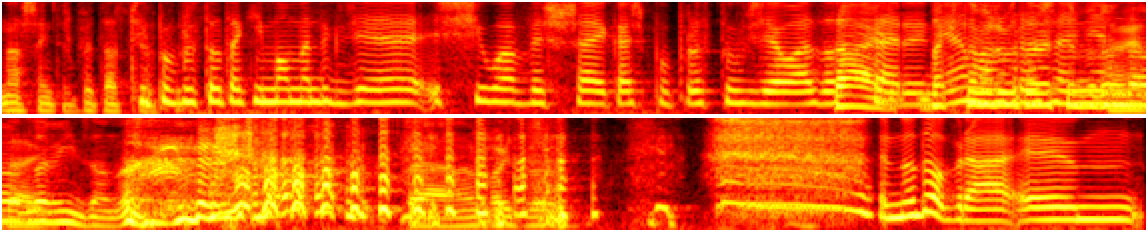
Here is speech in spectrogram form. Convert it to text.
nasza interpretacja. Czyli po prostu taki moment, gdzie siła wyższa jakaś po prostu wzięła za tak, stery, tak nie? chcemy, Mam żeby to właśnie wrażenie. wyglądało Tak, dla tak. widza. No. Tak, no. No dobra. ym,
